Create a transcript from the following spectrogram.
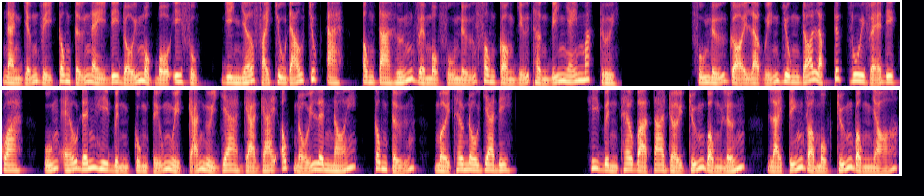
nàng dẫn vị công tử này đi đổi một bộ y phục, ghi nhớ phải chu đáo chút a. ông ta hướng về một phụ nữ phong còn giữ thần bí nháy mắt cười. Phụ nữ gọi là Uyển Dung đó lập tức vui vẻ đi qua, uốn éo đến Hi Bình cùng Tiểu Nguyệt cả người da gà gai ốc nổi lên nói, công tử, mời theo nô gia đi. Hi Bình theo bà ta rời trướng bồng lớn, lại tiến vào một trướng bồng nhỏ,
